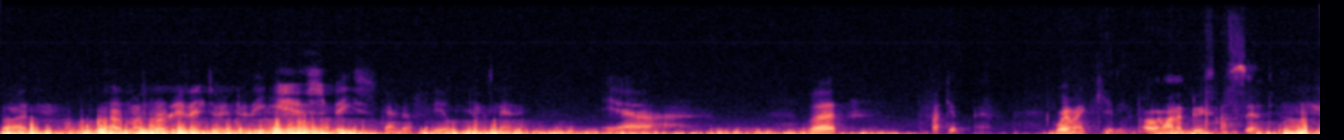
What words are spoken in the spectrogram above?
But I would most probably venture into the airspace kind of field you understand? Yeah. But fuck it where am I kidding all I want to do is ascend you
